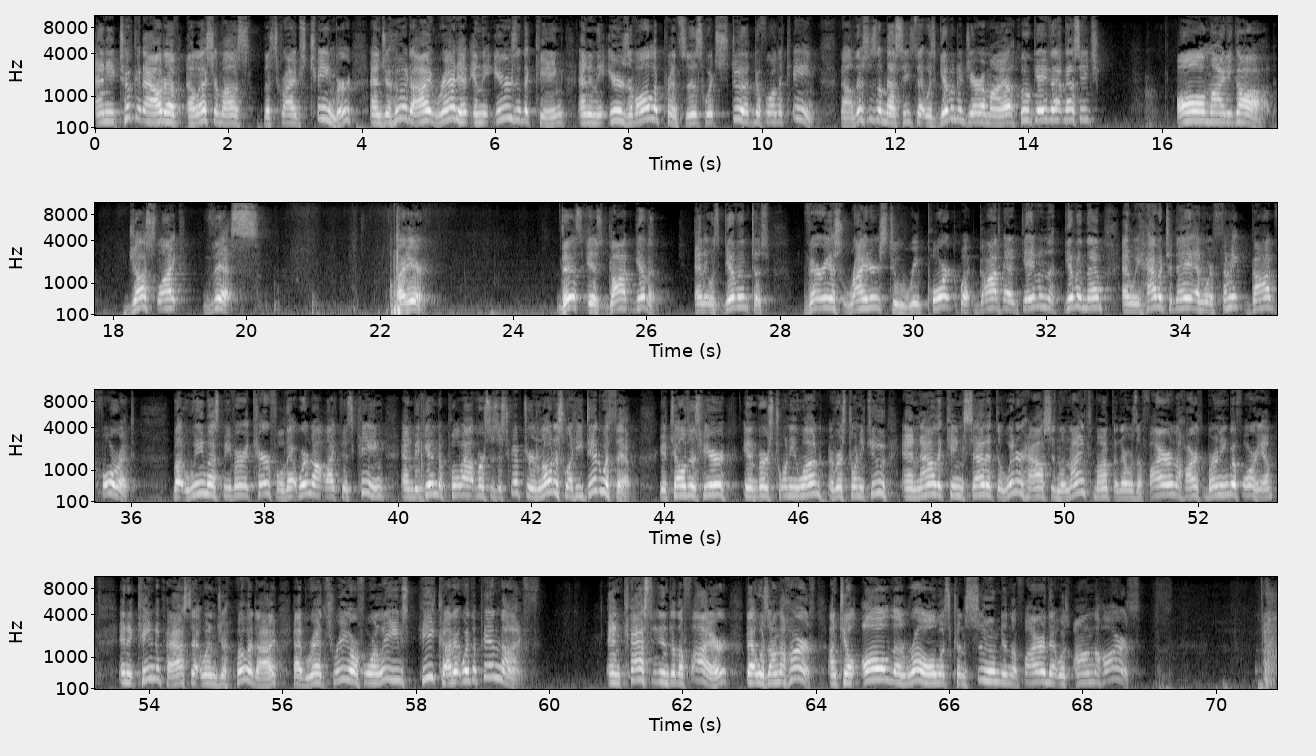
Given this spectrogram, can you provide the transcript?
And he took it out of Elishama's, the scribe's chamber, and Jehudi read it in the ears of the king and in the ears of all the princes which stood before the king. Now, this is a message that was given to Jeremiah. Who gave that message? Almighty God. Just like this. Right here. This is God given. And it was given to various writers to report what God had given, given them. And we have it today, and we're thank God for it. But we must be very careful that we're not like this king and begin to pull out verses of scripture and notice what he did with them. It tells us here in verse 21 or verse 22 and now the king sat at the winter house in the ninth month, and there was a fire in the hearth burning before him. And it came to pass that when Jehudi had read three or four leaves, he cut it with a penknife. and cast it into the fire that was on the hearth until all the roll was consumed in the fire that was on the hearth.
